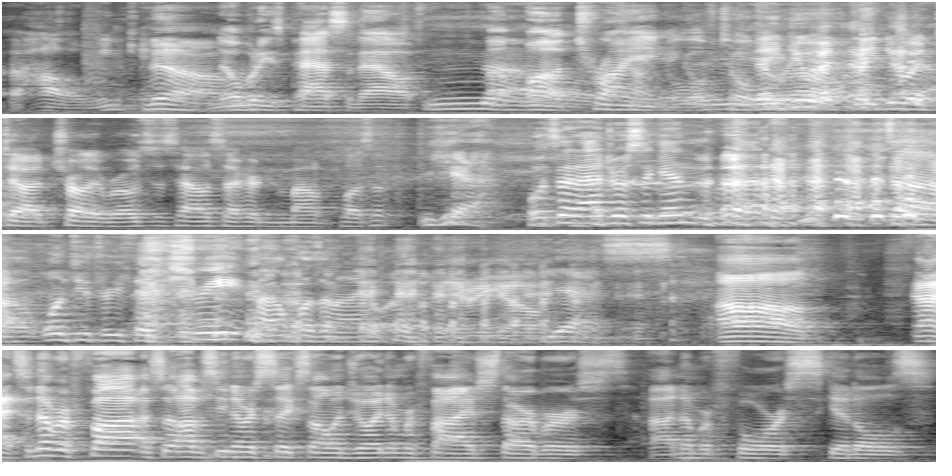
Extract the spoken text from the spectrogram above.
a Halloween candy. no, Nobody's passing out No. a, a triangle of Toblerone. They do it. They do it. Uh, Charlie Rose's house. I heard in Mount Pleasant. Yeah. What's that address again? It's uh, 123 Fake Street, Mount Pleasant, Iowa. There we go. Yes. Um, all right, so number five. So obviously number six, almond joy. Number five, Starburst. Uh, number four, Skittles.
